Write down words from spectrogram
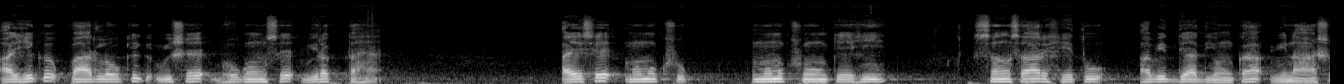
आहिक पारलौकिक विषय भोगों से विरक्त हैं, ऐसे मुमुक्षु, मुमुक्षुओं के ही संसार हेतु अविद्यादियों का विनाश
